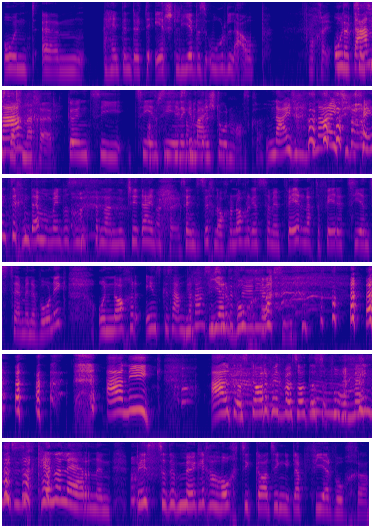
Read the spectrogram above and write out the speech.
und ähm, haben dann dort den ersten Liebesurlaub Okay. Und, und dann danach nachher? gehen sie, ziehen Oder sie, sie in eine so Gemeinde... Sturmmaske? Nein, nein, sie sehen sich in dem Moment, wo sie sich füreinander entschieden haben, okay. sehen sie sich nachher. Nachher gehen sie zusammen in die Ferien, nach der Ferien ziehen sie zusammen in eine Wohnung und nachher insgesamt Wie nach vier Wochen... Annik! Also, es geht auf jeden Fall so, dass vom Moment, wo sie sich kennenlernen, bis zu der möglichen Hochzeit geht es irgendwie, glaube vier Wochen.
